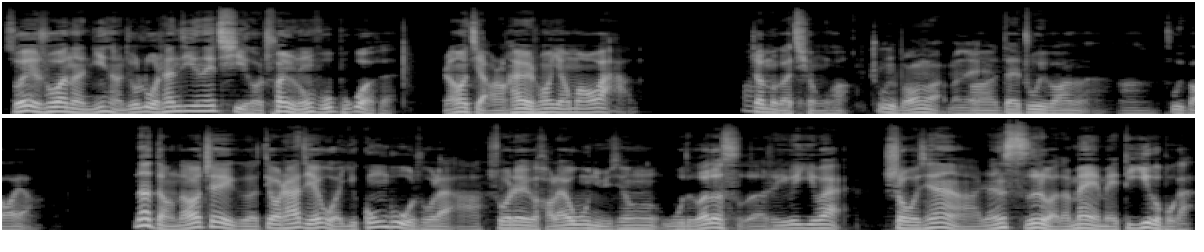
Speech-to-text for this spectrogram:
所以说呢，你想就洛杉矶那气候，穿羽绒服不过分，然后脚上还有一双羊毛袜子，这么个情况。注意保暖吧得。啊，得注意保暖啊，注意保养。那等到这个调查结果一公布出来啊，说这个好莱坞女星伍德的死是一个意外。首先啊，人死者的妹妹第一个不干，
